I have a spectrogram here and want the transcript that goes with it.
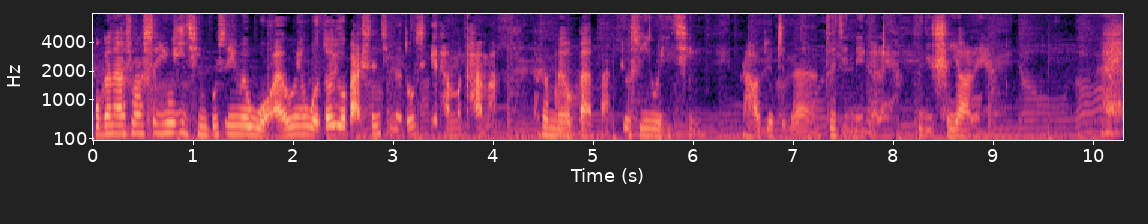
我跟他说是因为疫情，不是因为我，因为我都有把申请的东西给他们看嘛。他说没有办法，就是因为疫情，然后就只能自己那个了呀，自己吃药了呀。唉，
